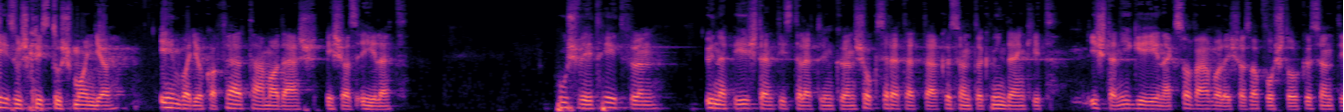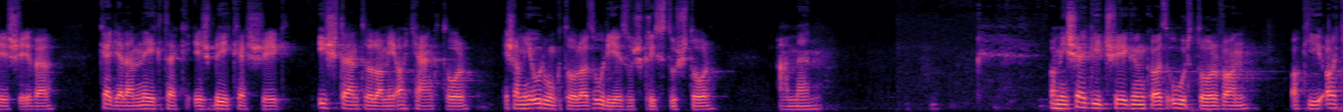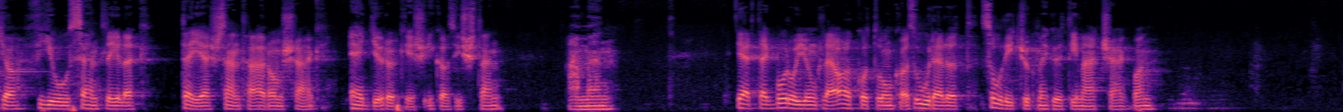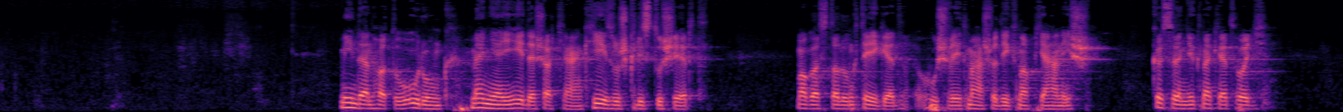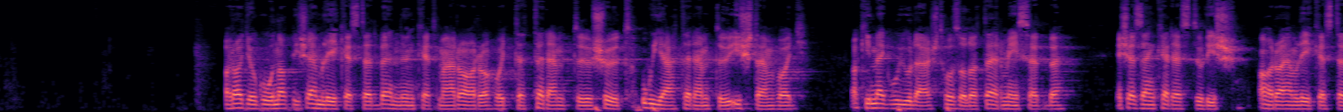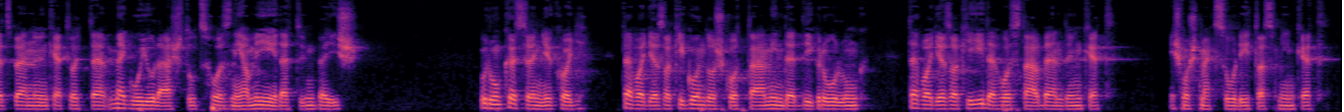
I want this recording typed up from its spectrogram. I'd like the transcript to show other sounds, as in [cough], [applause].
Jézus Krisztus mondja, én vagyok a feltámadás és az élet. Húsvét hétfőn, ünnepi Isten tiszteletünkön sok szeretettel köszöntök mindenkit, Isten igéjének szavával és az apostol köszöntésével. Kegyelem néktek és békesség Istentől, ami atyánktól, és ami Urunktól, az Úr Jézus Krisztustól. Amen. Ami segítségünk az Úrtól van, aki Atya, Fiú, Szentlélek, teljes szent háromság, egy örök és igaz Isten. Amen. Gyertek, boruljunk le alkotunk az Úr előtt, szólítsuk meg őt imádságban. Mindenható Urunk, mennyei édesatyánk, Jézus Krisztusért, magasztalunk téged húsvét második napján is. Köszönjük neked, hogy a ragyogó nap is emlékeztet bennünket már arra, hogy te teremtő, sőt, újjáteremtő Isten vagy, aki megújulást hozol a természetbe, és ezen keresztül is arra emlékeztet bennünket, hogy te megújulást tudsz hozni a mi életünkbe is. Urunk, köszönjük, hogy te vagy az, aki gondoskodtál mindeddig rólunk, te vagy az, aki idehoztál bennünket, és most megszólítasz minket.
